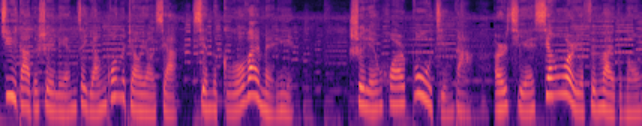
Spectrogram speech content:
巨大的睡莲在阳光的照耀下显得格外美丽。睡莲花不仅大，而且香味也分外的浓，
